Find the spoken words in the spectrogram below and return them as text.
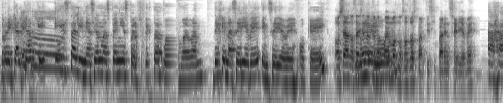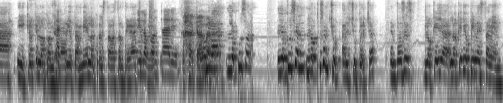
recalcar que esta alineación más Penny es perfecta, pues muevan, dejen a Serie B en Serie B, ok. O sea, nos está diciendo que no podemos nosotros participar en Serie B. Ajá, y creo que lo contrario también, lo cual está bastante gacho. Y lo pero- contrario. pero Cámara. mira, le puso, le puse, el- lo puso al, chu- al super chat, entonces lo que ella, lo que ella opina está bien.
